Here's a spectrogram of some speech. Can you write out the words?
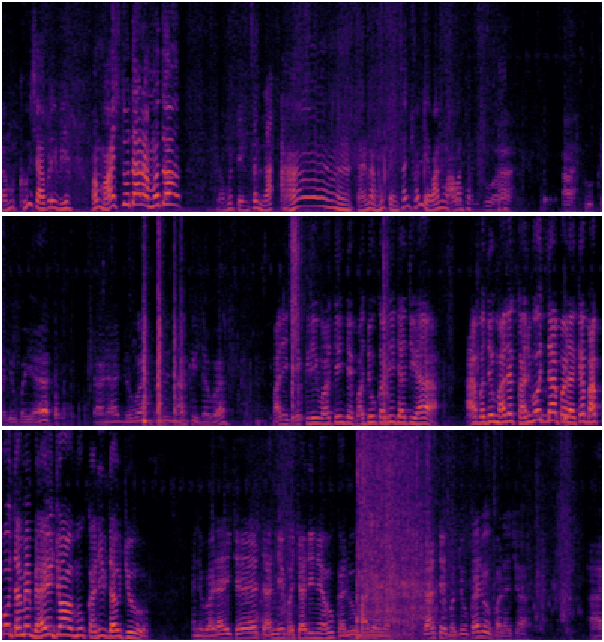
અમે ખુશ આપણે બે મસ્ત તું તારા અમે તો. અમે ટેન્શન ના હા તારે અમે ટેન્શન છો, લેવાનું આવા છે. હા શું કર્યું ભાઈ, હે? તાણે આ થોડું નાખી દઉં, હે? મારી દીકરી હતી ને તે બધું કરી જતી, હા? આ બધું મારે કરવું જ ના પડે કે બાપુ, તમે બે જાઓ, હું કરી દઉં છું. અને વડાઈ છે તારની બચારીને એવું કરવું મારે. રાતે બધું કરવું પડે છે. હા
